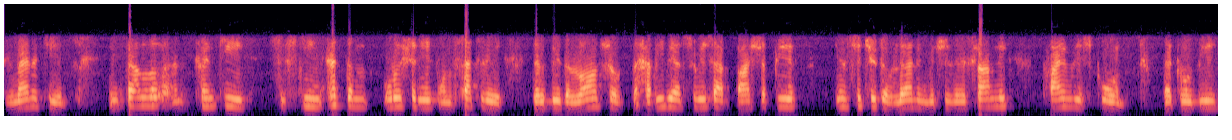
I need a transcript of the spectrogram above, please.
humanity. Inshallah, in 2016, at the Urus Sharif on Saturday, there will be the launch of the Habibiya Soofie-Saheb Bashapir Institute of Learning, which is an Islamic primary school that will be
